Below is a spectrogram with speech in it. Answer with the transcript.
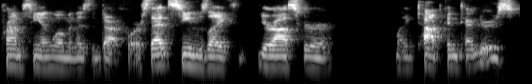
Promising Young Woman as the dark horse. That seems like your Oscar like top contenders.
